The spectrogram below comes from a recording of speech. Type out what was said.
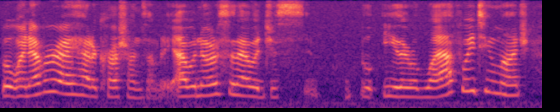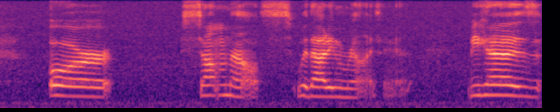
but whenever I had a crush on somebody, I would notice that I would just either laugh way too much or something else without even realizing it. Because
